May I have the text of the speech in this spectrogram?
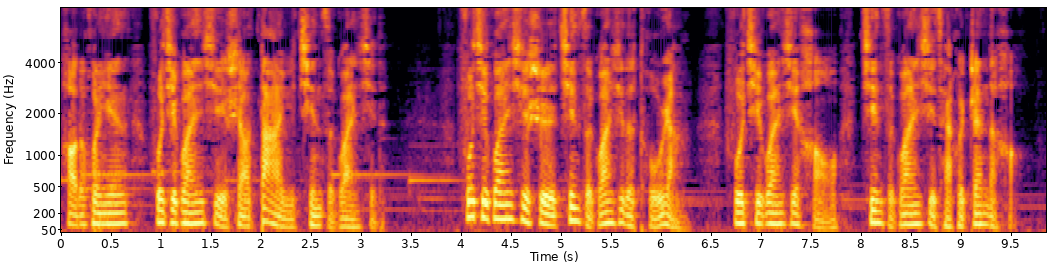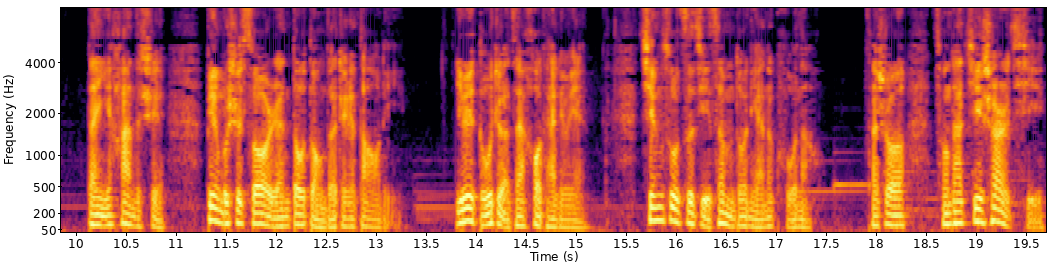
好的婚姻，夫妻关系是要大于亲子关系的。夫妻关系是亲子关系的土壤，夫妻关系好，亲子关系才会真的好。但遗憾的是，并不是所有人都懂得这个道理。一位读者在后台留言，倾诉自己这么多年的苦恼。他说：“从他记事儿起，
